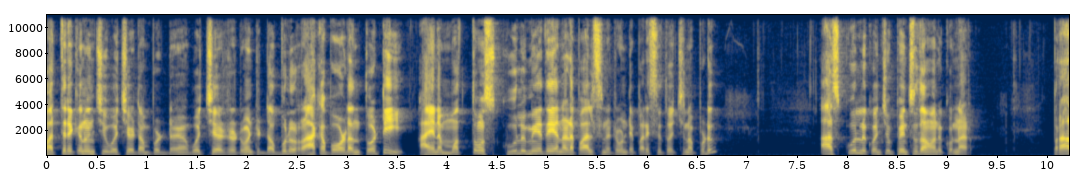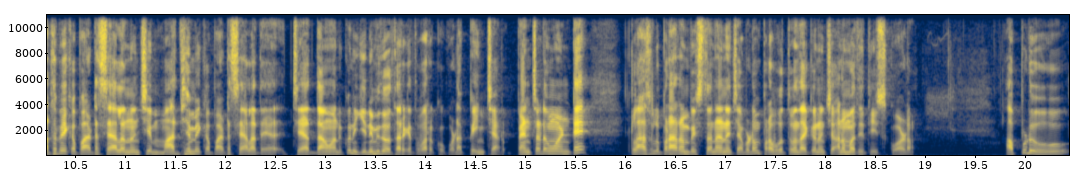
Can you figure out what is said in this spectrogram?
పత్రిక నుంచి వచ్చేటప్పుడు వచ్చేటటువంటి డబ్బులు రాకపోవడంతో ఆయన మొత్తం స్కూలు మీదే నడపాల్సినటువంటి పరిస్థితి వచ్చినప్పుడు ఆ స్కూల్ని కొంచెం పెంచుదాం అనుకున్నారు ప్రాథమిక పాఠశాల నుంచి మాధ్యమిక పాఠశాల చేద్దాం అనుకుని ఎనిమిదో తరగతి వరకు కూడా పెంచారు. పెంచడం అంటే క్లాసులు ప్రారంభిస్తానని చెప్పడం ప్రభుత్వం దగ్గర నుంచి అనుమతి తీసుకోవడం. అప్పుడు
